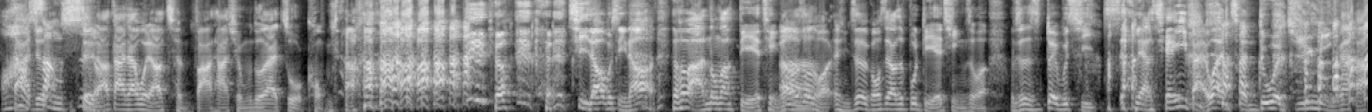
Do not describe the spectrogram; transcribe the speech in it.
哇，上市，对，然后大家为了要惩罚他，全部都在做空他，气到不行，然后然后把它弄到跌停，然后说什么？哎，你这个公司要是不跌停，什么？我真的是对不起。两千一百万成都的居民啊，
